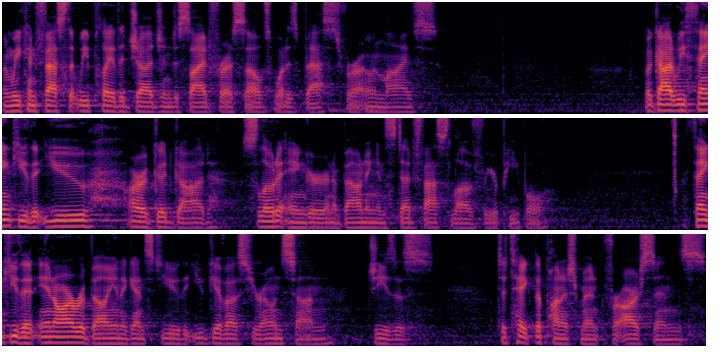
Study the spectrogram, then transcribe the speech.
And we confess that we play the judge and decide for ourselves what is best for our own lives. But God, we thank you that you are a good God, slow to anger and abounding in steadfast love for your people. Thank you that in our rebellion against you that you give us your own son, Jesus, to take the punishment for our sins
